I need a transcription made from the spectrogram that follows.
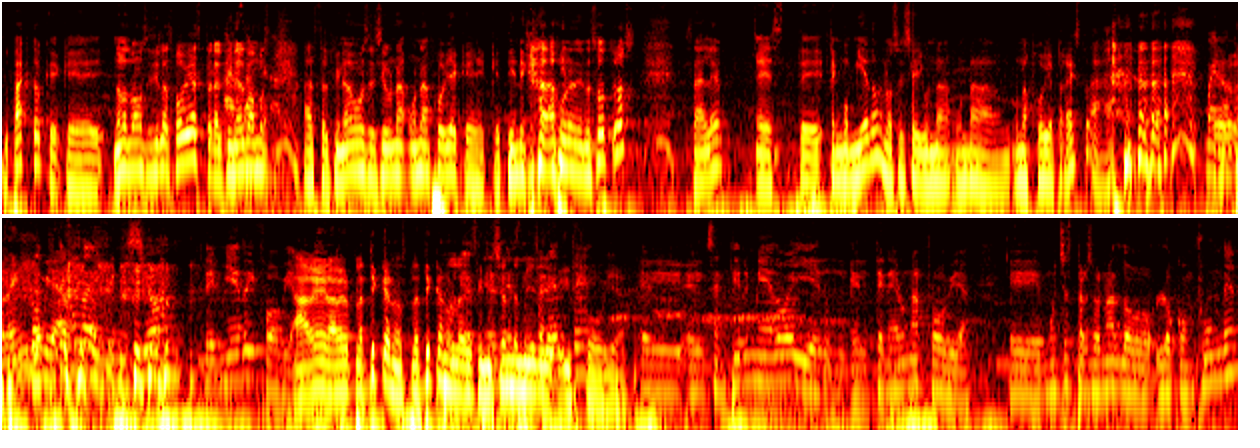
del pacto, que, que no nos vamos a decir las fobias, pero al final vamos, final. hasta el final vamos a decir una, una fobia que, que tiene cada uno de nosotros, ¿sale? Este, tengo miedo, no sé si hay una, una, una fobia para esto. Ah. Bueno, Pero- pero Tengo yo miedo. tengo la definición de miedo y fobia. A ver, a ver, platícanos, platícanos la es- definición es- es de miedo y fobia. El, el sentir miedo y el, el tener una fobia. Eh, muchas personas lo, lo confunden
